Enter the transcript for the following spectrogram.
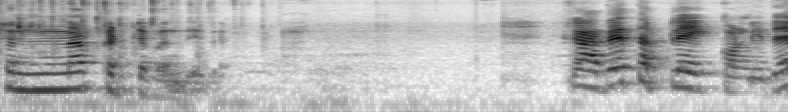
ಚೆನ್ನಾಗಿ ಕಟ್ಟೆ ಬಂದಿದೆ. ಈಗ ಅದೇ ತಪ್ಪಲೆ ಇಟ್ಕೊಂಡಿದೆ.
